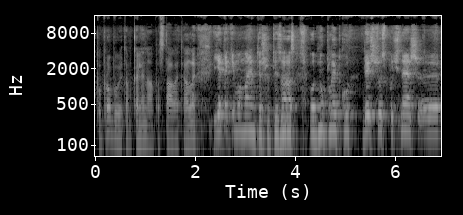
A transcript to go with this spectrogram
попробую там каліна поставити. Але є такі моменти, що ти зараз одну плитку десь щось почнеш. Е...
